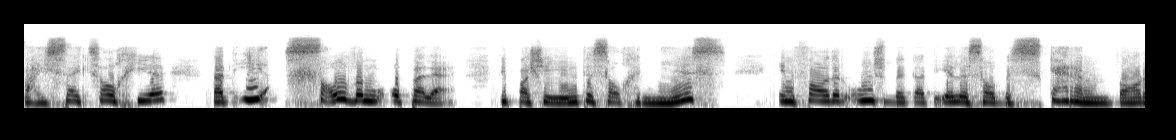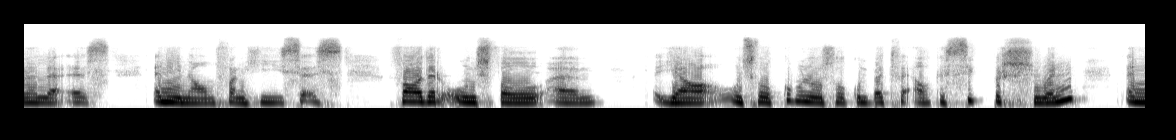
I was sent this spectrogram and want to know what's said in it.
wysheid sal gee, dat U salwing op hulle die pasiënte sal genees en Vader, ons bid dat U hulle sal beskerm waar hulle is in die naam van Jesus. Vader, ons wil ehm um, ja, ons wil kom en ons wil kom bid vir elke siek persoon in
